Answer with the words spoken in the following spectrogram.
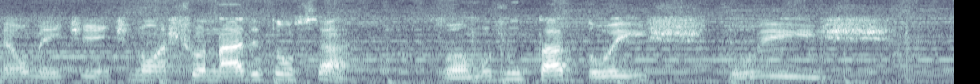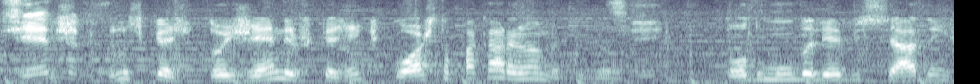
realmente a gente não achou nada, então, sabe, vamos juntar dois. dois. Gêneros? Que, dois gêneros que a gente gosta pra caramba, entendeu? Sim. Todo mundo ali é viciado em,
